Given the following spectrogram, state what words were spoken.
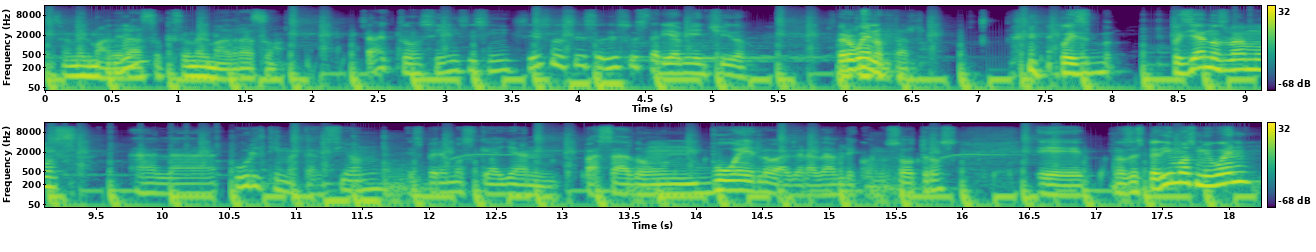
que suene el maderazo, que suene el madrazo. Exacto, sí, sí, sí. Sí, Eso, eso, eso estaría bien chido. Pero bueno. Pues, pues ya nos vamos a la última canción. Esperemos que hayan pasado un vuelo agradable con nosotros. Eh, nos despedimos, mi buen.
